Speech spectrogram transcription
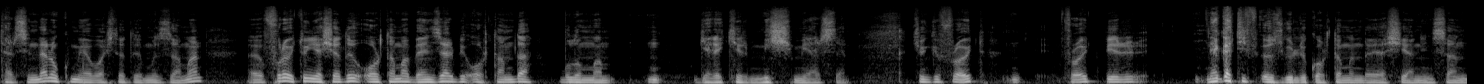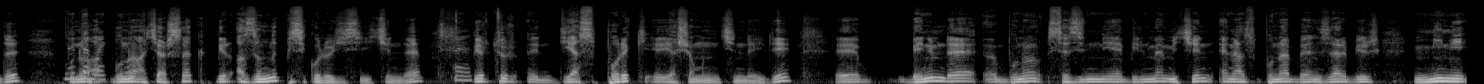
tersinden okumaya başladığımız zaman e, Freud'un yaşadığı ortama benzer bir ortamda bulunmam gerekirmiş meğerse. Çünkü Freud Freud bir negatif özgürlük ortamında yaşayan insandı. Ne Bunu demek bu? bunu açarsak bir azınlık psikolojisi içinde, Evet. bir tür e, diasporik e, yaşamın içindeydi. E, benim de e, bunu sezinleyebilmem için en az buna benzer bir mini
